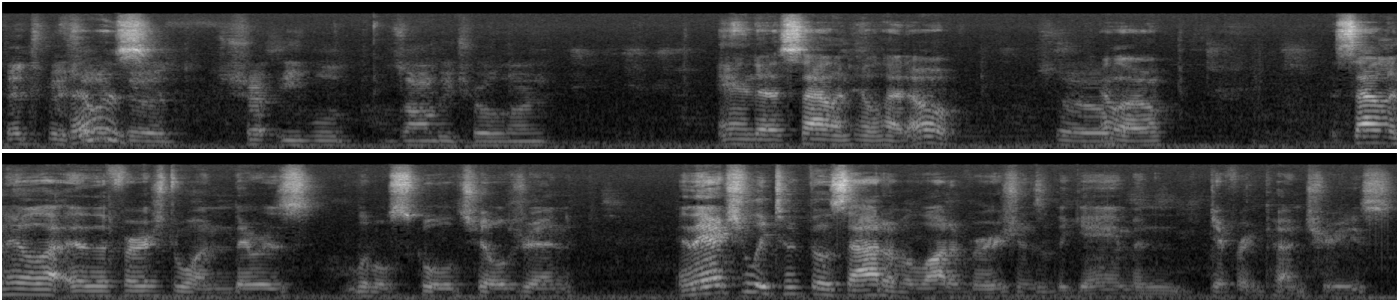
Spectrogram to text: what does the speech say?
That's basically That like was- the evil zombie children. And uh, Silent Hill had oh So hello. Silent Hill, uh, the first one, there was little school children, and they actually took those out of a lot of versions of the game in different countries.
